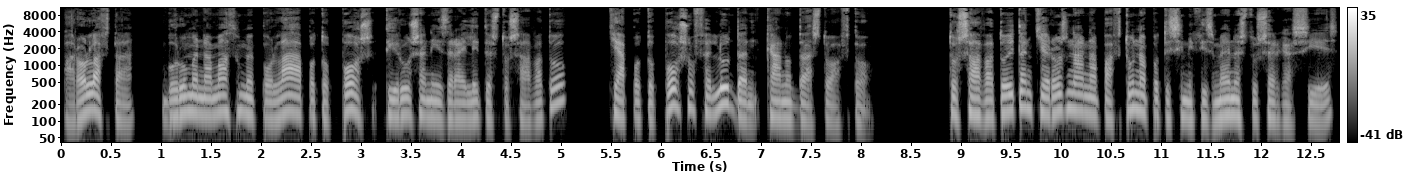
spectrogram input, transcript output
Παρόλα αυτά, μπορούμε να μάθουμε πολλά από το πώς τηρούσαν οι Ισραηλίτες το Σάββατο και από το πώς ωφελούνταν κάνοντας το αυτό. Το Σάββατο ήταν καιρός να αναπαυτούν από τις συνηθισμένες τους εργασίες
